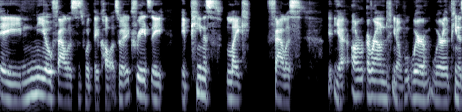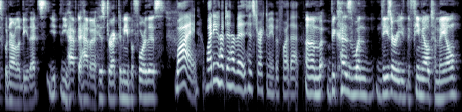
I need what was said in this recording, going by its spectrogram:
a neophallus is what they call it. So it creates a a penis like phallus yeah around you know where where the penis would normally be. That's you, you, have to have a hysterectomy before this. Why? Why do you have to have a hysterectomy before that? Um because when these are the female to male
